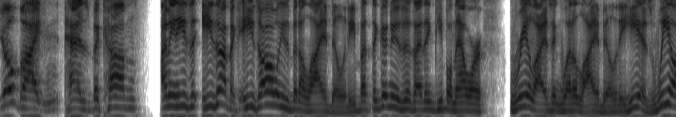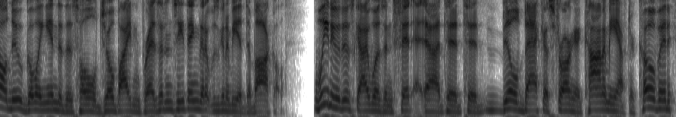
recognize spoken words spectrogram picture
Joe Biden has become I mean, he's he's not he's always been a liability, but the good news is I think people now are realizing what a liability he is. We all knew going into this whole Joe Biden presidency thing that it was going to be a debacle. We knew this guy wasn't fit uh, to to build back a strong economy after COVID.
